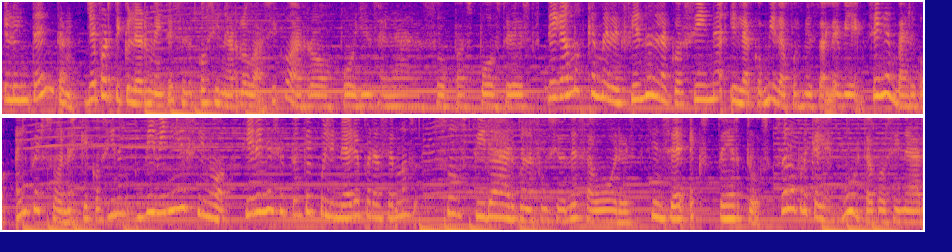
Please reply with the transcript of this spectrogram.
y lo intentan. Yo particularmente sé cocinar lo básico, arroz, pollo, ensaladas, sopas, postres. Digamos que me defiendo en la cocina y la comida pues me sale bien. Sin embargo, hay personas que cocinan divinísimo. Tienen ese toque culinario para hacernos suspirar con la fusión de sabores, sin ser expertos. Solo porque les gusta cocinar,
